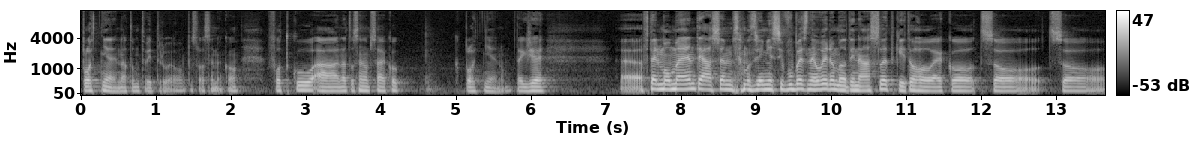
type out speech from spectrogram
plotně na tom Twitteru. Jo. Poslal jsem jako fotku a na to jsem napsal jako plotně. No. Takže uh, v ten moment já jsem samozřejmě si vůbec neuvědomil ty následky toho, jako co, co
